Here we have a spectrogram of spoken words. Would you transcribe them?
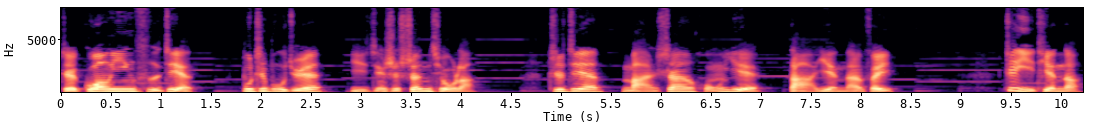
这光阴似箭，不知不觉已经是深秋了。只见满山红叶，大雁南飞。这一天呢，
